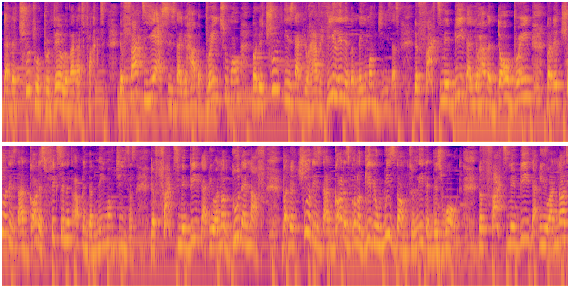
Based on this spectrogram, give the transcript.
that the truth will prevail over that fact. The fact, yes, is that you have a brain tumor, but the truth is that you have healing in the name of Jesus. The fact may be that you have a dull brain, but the truth is that God is fixing it up in the name of Jesus. The fact may be that you are not good enough, but the truth is that God is going to give you wisdom to live in this world. The fact may be that you are not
